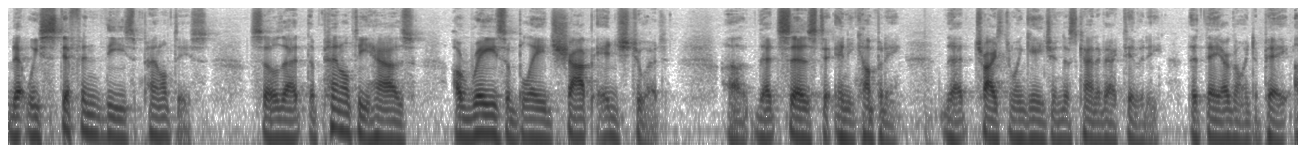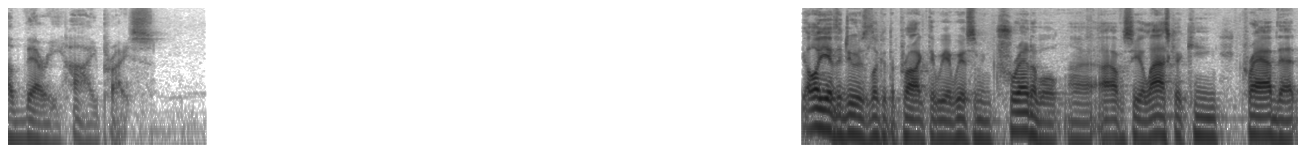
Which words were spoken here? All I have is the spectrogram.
that we stiffen these penalties so that the penalty has a razor blade sharp edge to it uh, that says to any company that tries to engage in this kind of activity that they are going to pay a very high price. All you have to do is look at the product that we have. We have some incredible, uh, obviously Alaska king crab that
